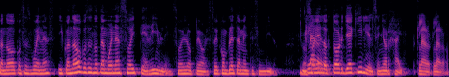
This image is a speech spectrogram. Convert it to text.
cuando hago cosas buenas y cuando hago cosas no tan buenas soy terrible, soy lo peor, estoy completamente cindido. No Claro. soy el doctor Jekyll y el señor Hyde. Claro, claro.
